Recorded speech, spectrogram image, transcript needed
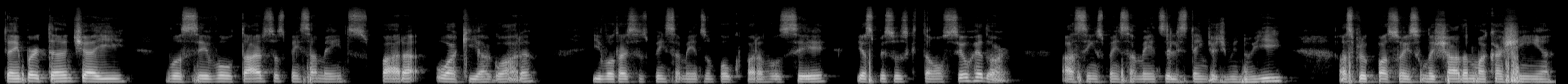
Então é importante aí você voltar seus pensamentos para o aqui e agora e voltar seus pensamentos um pouco para você e as pessoas que estão ao seu redor. Assim os pensamentos eles tendem a diminuir, as preocupações são deixadas numa caixinha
